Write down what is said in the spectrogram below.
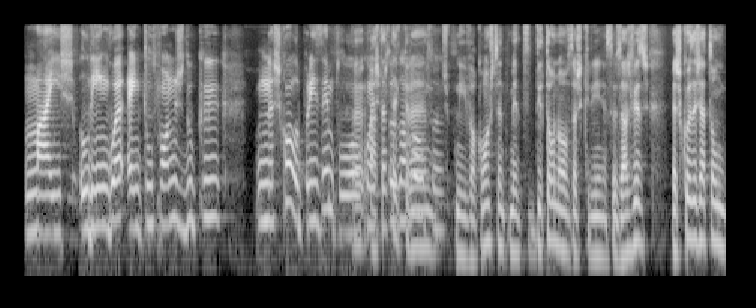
mais língua em telefones do que na escola, por exemplo, ou com Há as tanto pessoas à ecrã volta. disponível constantemente, de tão novos às crianças. Às vezes as coisas já estão,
